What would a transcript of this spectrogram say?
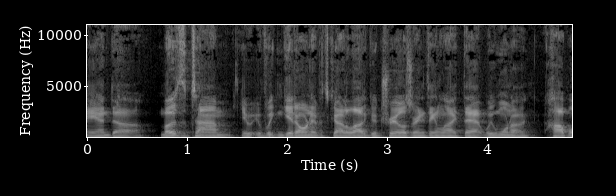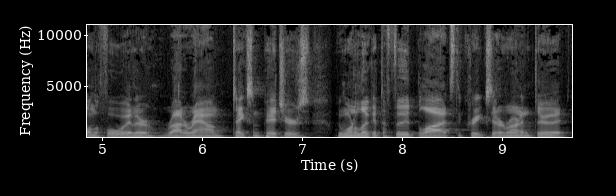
and uh, most of the time, if, if we can get on if it's got a lot of good trails or anything like that, we want to hop on the four wheeler, ride around, take some pictures. We want to look at the food plots, the creeks that are running through it,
